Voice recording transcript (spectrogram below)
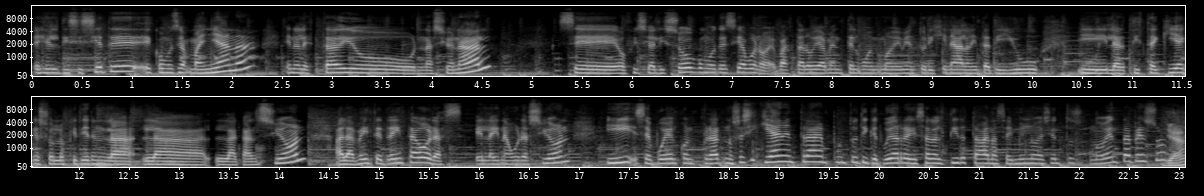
es el 17, eh, ¿cómo se llama? Mañana en el Estadio Nacional. Se oficializó, como te decía, bueno, va a estar obviamente el mov- movimiento original, Anita Tijoux y la artista Kia, que son los que tienen la, la- la canción, a las 20-30 horas en la inauguración y se pueden comprar, no sé si quedan entradas en punto ticket, voy a revisar al tiro, estaban a 6.990 pesos. ¿Ya?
